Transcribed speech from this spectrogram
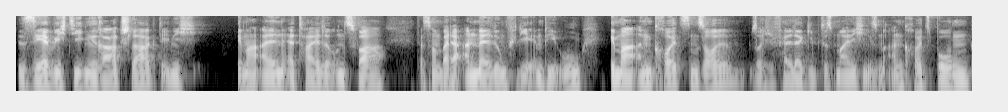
sehr wichtigen Ratschlag, den ich immer allen erteile, und zwar dass man bei der Anmeldung für die MPU immer ankreuzen soll. Solche Felder gibt es, meine ich, in diesem Ankreuzbogen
